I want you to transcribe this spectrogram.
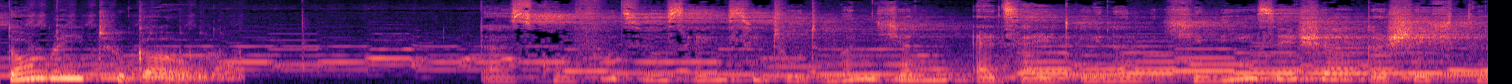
Story to go. Das Konfuzius-Institut München erzählt Ihnen chinesische Geschichten.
